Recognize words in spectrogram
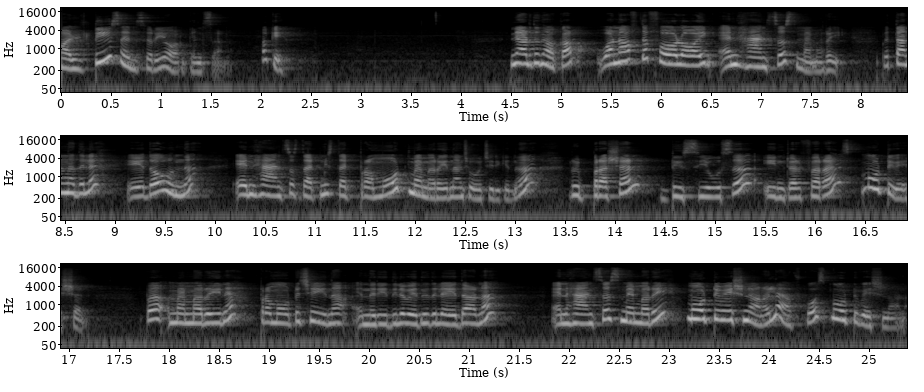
multi sensory organs ആണ്. ഓക്കെ ഇനി അടുത്ത് നോക്കാം. One of the following enhances memory ഇപ്പോൾ തന്നതിൽ ഏതോ ഒന്ന് enhances that means that promote memory എന്നാണ് ചോദിച്ചിരിക്കുന്നത്. റിപ്രഷൻ ഡിസ്യൂസ് ഇന്റർഫറൻസ് മോട്ടിവേഷൻ ഇപ്പോൾ മെമ്മറീനെ പ്രൊമോട്ട് ചെയ്യുന്ന എന്ന രീതിയിൽ വരുന്നതിൽ ഏതാണ്? എൻഹാൻസസ് മെമ്മറി മോട്ടിവേഷൻ ആണ് അല്ലേ? ഓഫ് കോഴ്സ് മോട്ടിവേഷൻ ആണ്.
